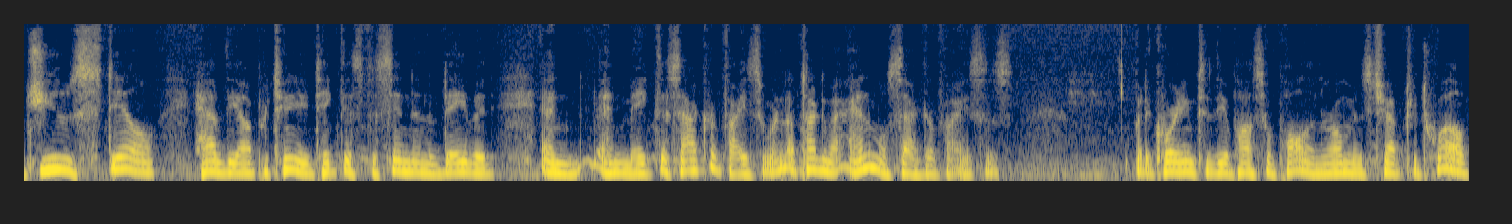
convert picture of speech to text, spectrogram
Jews still have the opportunity to take this descendant of David and, and make the sacrifice. We're not talking about animal sacrifices. But according to the Apostle Paul in Romans chapter 12,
